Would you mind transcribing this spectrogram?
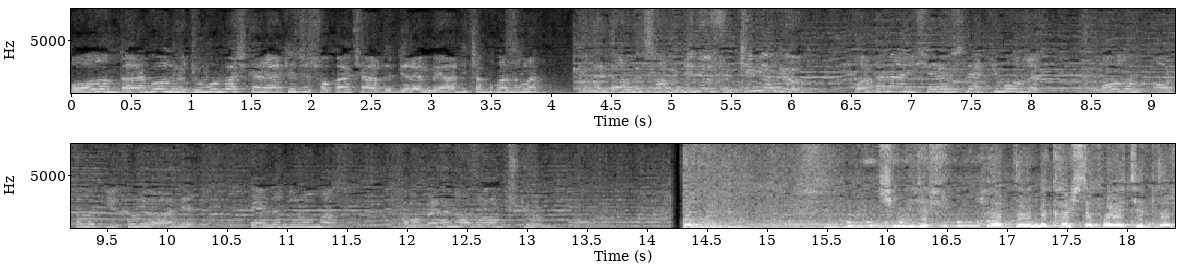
Oğlum darbe oluyor. Cumhurbaşkanı herkesi sokağa çağırdı direnmeye. Hadi çabuk hazırlan. Ne darbesi abi ne diyorsun? Kim yapıyor? Vatan haini şerefsizler kim olacak? Oğlum ortalık yıkılıyor hadi. Evde durulmaz. Tamam ben hemen hazırlanıp çıkıyorum. Kim bilir hayatlarında kaç defa et yediler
